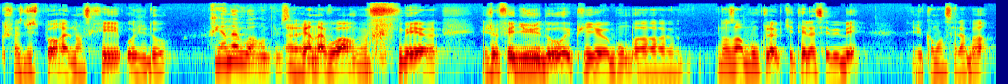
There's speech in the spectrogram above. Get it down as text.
que je fasse du sport, elle m'inscrit au judo. rien à voir en plus. Rien à voir, mais euh, je fais du judo, et puis euh, bon, bah, dans un bon club qui était la CBB. J'ai commencé là-bas.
